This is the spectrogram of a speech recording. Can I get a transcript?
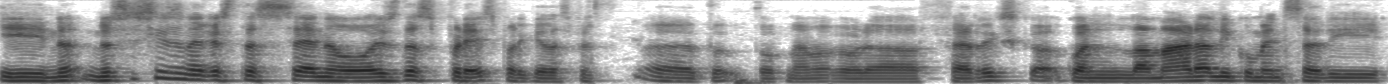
I no, no sé si és en aquesta escena o és després, perquè després eh, to- tornem a veure Fèrrix, quan la mare li comença a dir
